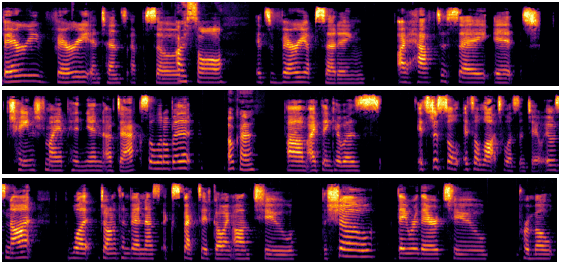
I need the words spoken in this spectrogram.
very, very intense episode. I saw. It's very upsetting. I have to say, it changed my opinion of Dax a little bit. Okay. Um, I think it was, it's just a, it's a lot to listen to. It was not what Jonathan Van Ness expected going on to the show. They were there to promote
